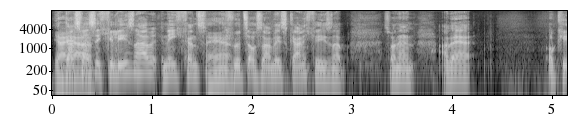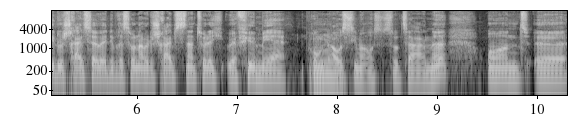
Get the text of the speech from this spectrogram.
ja, das, ja. was ich gelesen habe, nee, ich kann's, ja, ich würde es auch sagen, wenn ich es gar nicht gelesen habe, sondern aber okay, du schreibst ja über Depressionen, aber du schreibst natürlich über viel mehr. Punkt mhm. aus die Maus sozusagen. Ne? Und äh,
